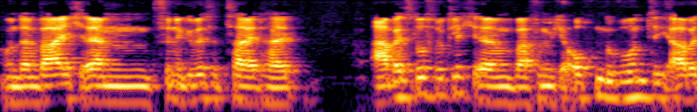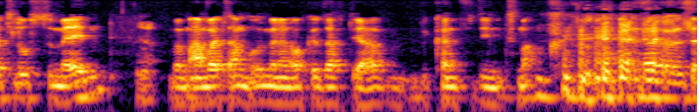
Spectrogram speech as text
Und dann war ich ähm, für eine gewisse Zeit halt arbeitslos wirklich. Ähm, war für mich auch ungewohnt, sich arbeitslos zu melden. Ja. Beim Arbeitsamt wurde mir dann auch gesagt, ja, wir können für Sie nichts machen. also,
